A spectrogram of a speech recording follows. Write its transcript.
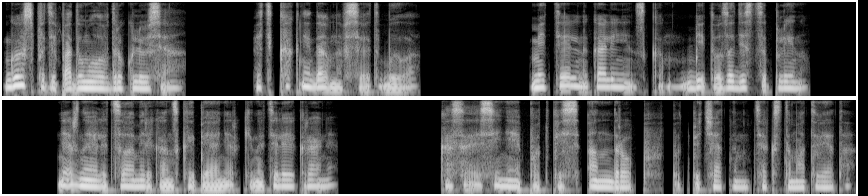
Господи, подумала вдруг Люся, ведь как недавно все это было. Метель на Калининском, битва за дисциплину. Нежное лицо американской пионерки на телеэкране. Косая синяя подпись «Андроп» под печатным текстом ответа.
